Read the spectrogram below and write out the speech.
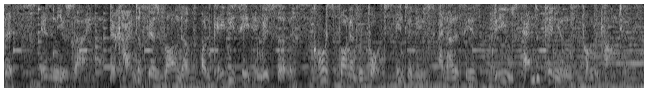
This is Newsline, the current affairs roundup on KBC English Service. Correspondent reports, interviews, analysis, views, and opinions from the counties.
